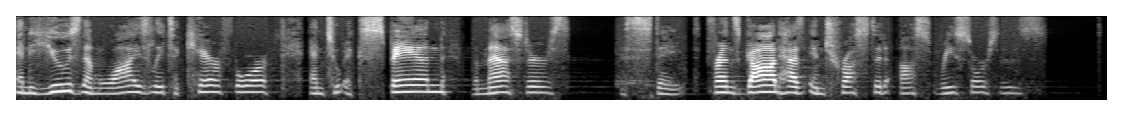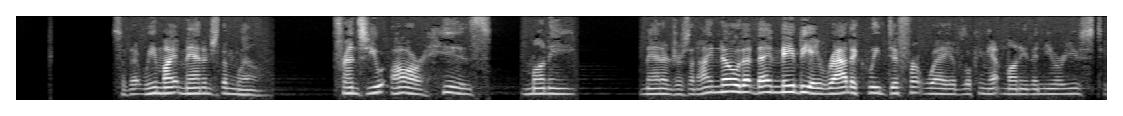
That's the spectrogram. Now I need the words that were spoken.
and use them wisely to care for and to expand the master's estate. Friends, God has entrusted us resources so that we might manage them well. Friends, you are His money managers. And I know that that may be a radically different way of looking at money than you are used to.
